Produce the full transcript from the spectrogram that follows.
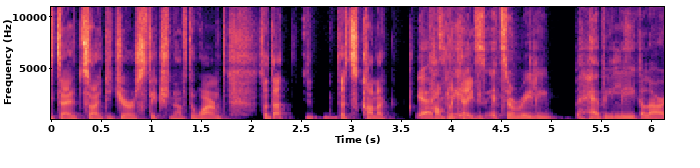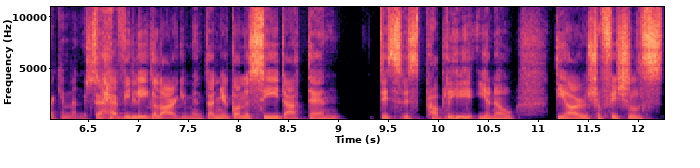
it's outside the jurisdiction of the warrant. So that that's kind of yeah, complicated. It's, it's, a really heavy legal argument. It's a heavy legal argument, and you're going to see that then. This is probably you know the Irish officials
